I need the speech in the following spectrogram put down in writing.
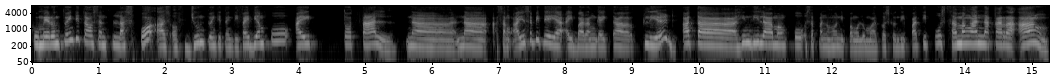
Kung meron 20,000 plus po as of June 2025, yan po ay total na na sang-ayon sa PIDEA ay barangay ka cleared at ah, hindi lamang po sa panahon ni Pangulong Marcos kundi pati po sa mga nakaraang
